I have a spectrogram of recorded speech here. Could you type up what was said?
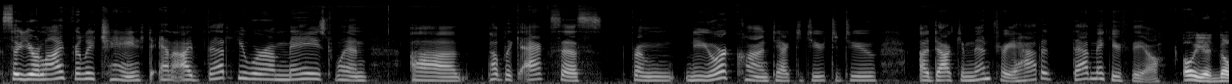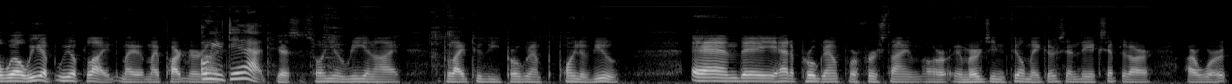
so your life really changed, and I bet you were amazed when uh, Public Access from New York contacted you to do a documentary. How did that make you feel? Oh yeah, no, well, we we applied. My my partner. and Oh, I- you did. Yes, Sonya Rhee and I applied to the program Point of View, and they had a program for first-time or emerging filmmakers, and they accepted our our work.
